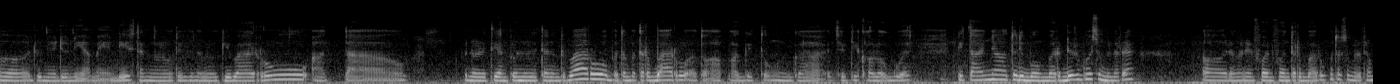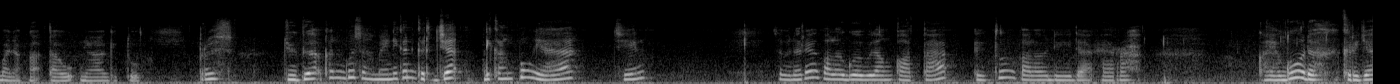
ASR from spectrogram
uh, dunia-dunia medis teknologi-teknologi baru atau penelitian-penelitian terbaru obat-obat terbaru atau apa gitu enggak. Jadi kalau gue ditanya atau dibombardir gue sebenarnya uh, dengan info-info terbaru gue tuh sebenarnya banyak nggak taunya gitu. Terus juga kan gue selama ini kan kerja di kampung ya Cin. Sebenarnya kalau gue bilang kota itu kalau di daerah kayak gue udah kerja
